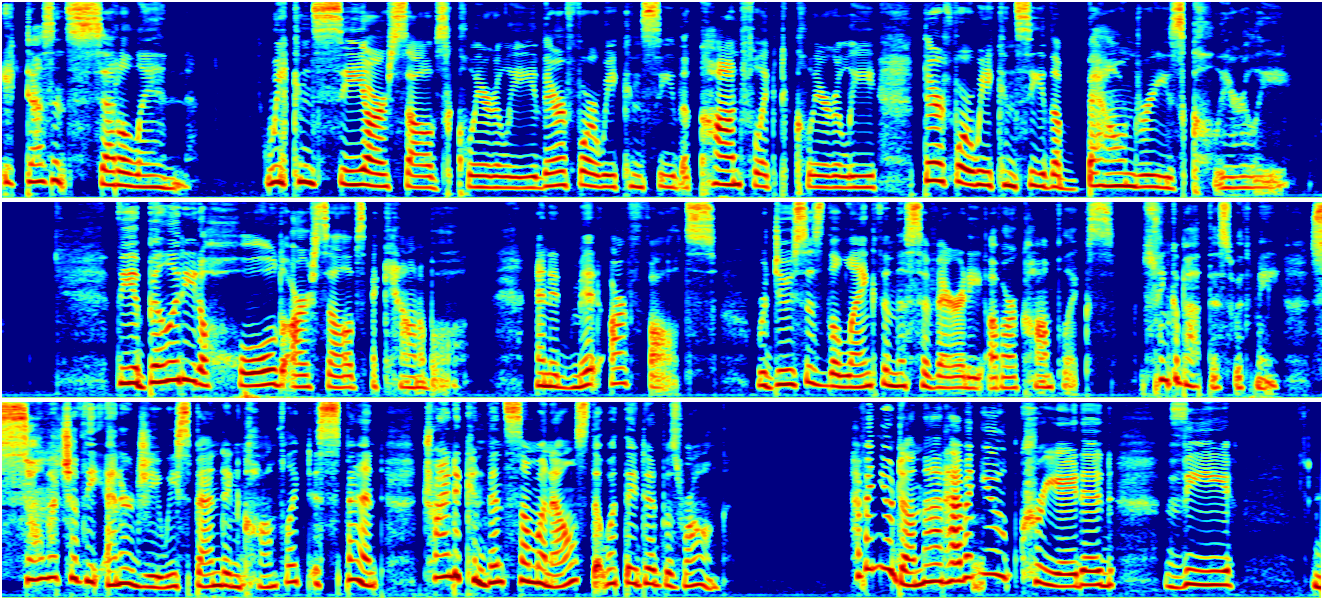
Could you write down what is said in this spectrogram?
it doesn't settle in. We can see ourselves clearly, therefore, we can see the conflict clearly, therefore, we can see the boundaries clearly. The ability to hold ourselves accountable and admit our faults reduces the length and the severity of our conflicts. Think about this with me. So much of the energy we spend in conflict is spent trying to convince someone else that what they did was wrong. Haven't you done that? Haven't you created the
